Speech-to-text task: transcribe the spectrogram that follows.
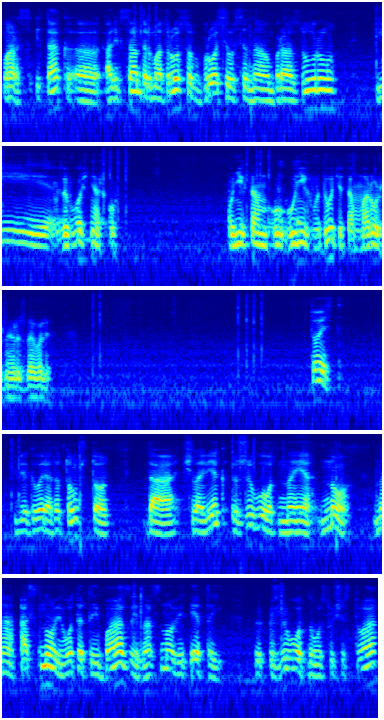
Марс. Итак, э, Александр Матросов бросился на амбразуру и... За вкусняшку. У них там, у, у них в доте там мороженое раздавали. То есть тебе говорят о том, что да, человек животное, но на основе вот этой базы, на основе этой животного существа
